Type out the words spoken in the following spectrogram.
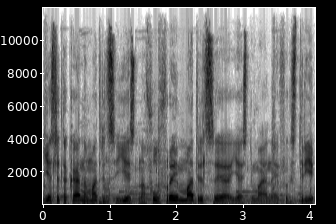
если такая на матрице есть. На full frame матрице я снимаю на FX3.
